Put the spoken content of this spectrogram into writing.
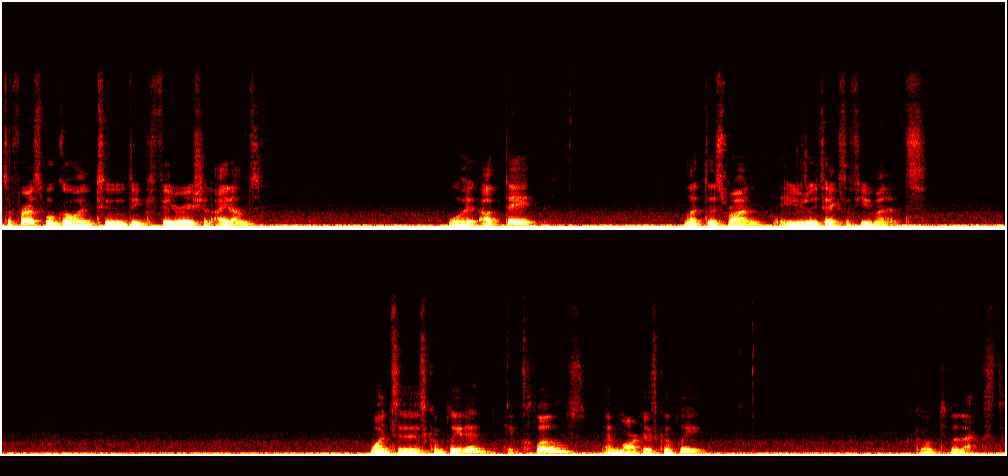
So first we'll go into the configuration items. We'll hit update. Let this run. It usually takes a few minutes. Once it is completed, hit close and mark as complete. Go to the next.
